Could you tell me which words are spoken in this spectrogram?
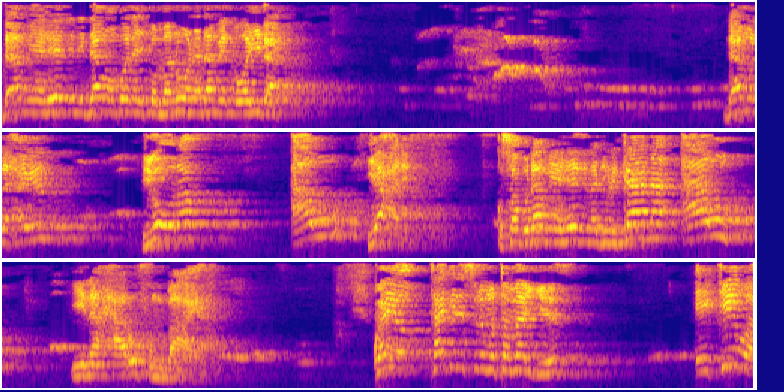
damu ya hedhi ni damu ambayo inajipambanua na damu ya kawaida. Damu la hayd yuraf au yaarif kwa sababu damu ya hedhi inajulikana au ina harufu mbaya. Kwa hiyo tajlisul mutamayyiz ikiwa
